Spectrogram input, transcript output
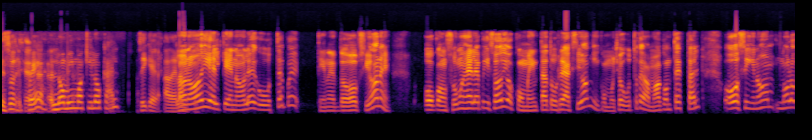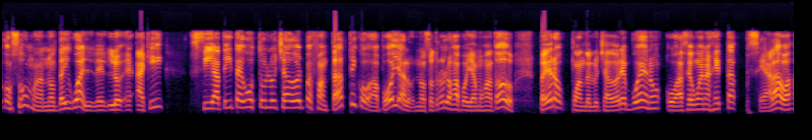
eso fue lo mismo aquí local. Así que adelante. No, no, y el que no le guste, pues tienes dos opciones o consumes el episodio, comenta tu reacción y con mucho gusto te vamos a contestar. O si no, no lo consumas, nos da igual. Aquí si a ti te gusta un luchador, pues fantástico, apóyalo. Nosotros los apoyamos a todos. Pero cuando el luchador es bueno o hace buena gesta, se alaba.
